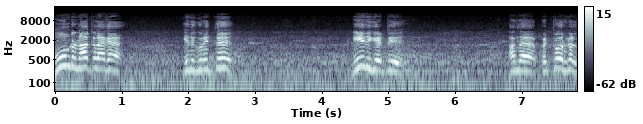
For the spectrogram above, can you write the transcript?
மூன்று நாட்களாக இது குறித்து நீதி கேட்டு அந்த பெற்றோர்கள்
